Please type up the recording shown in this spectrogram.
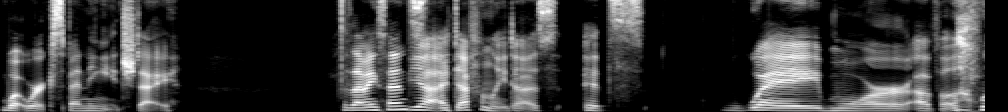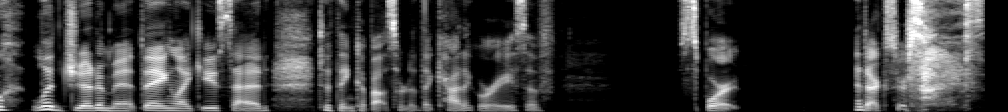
what we're expending each day. Does that make sense? Yeah, it definitely does. It's way more of a legitimate thing, like you said, to think about sort of the categories of sport and exercise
